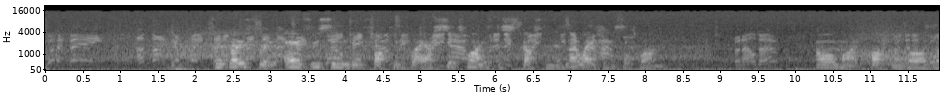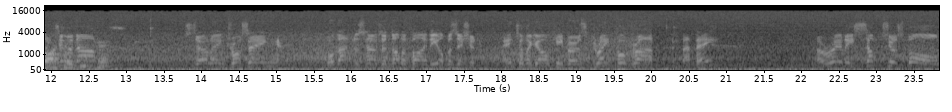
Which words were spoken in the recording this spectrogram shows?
Will it be? And that To go through every single fucking player. 6-1 is disgusting. There's no way it should be 6-1. Ronaldo. Oh my fucking god, you are taking the piss. Sterling crossing. Well, that is how to nullify the opposition. Into the goalkeeper's grateful grasp. Mbappe. A really sumptuous ball.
